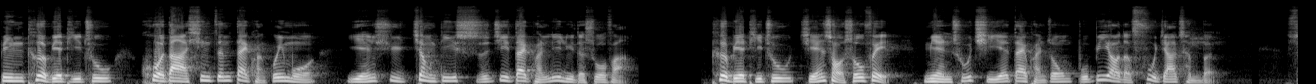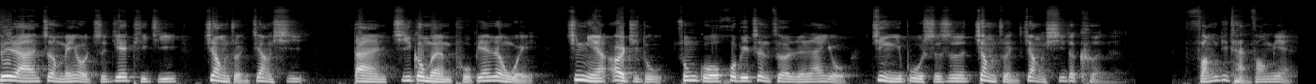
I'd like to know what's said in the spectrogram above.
并特别提出扩大新增贷款规模、延续降低实际贷款利率的说法，特别提出减少收费、免除企业贷款中不必要的附加成本。虽然这没有直接提及降准降息，但机构们普遍认为，今年二季度中国货币政策仍然有进一步实施降准降息的可能。房地产方面，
